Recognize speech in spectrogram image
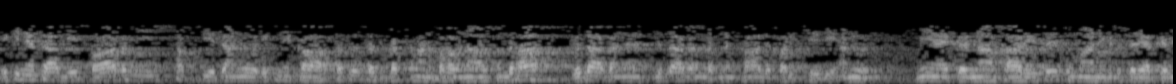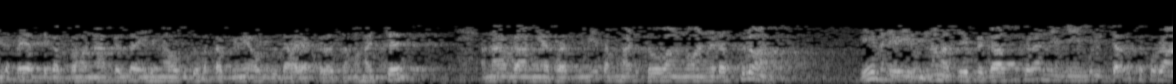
එකිනෙකාගේ පාරමී ශක්තියට අනුව එකිනෙකා සතර සතිපට්ඨාන භාවනාව සඳහා යොදා ගන්න යොදා ගන්න ලබන කාල පරිච්ඡේදයේ අනුව. මේ අය කරන ආකාරයට සමානයකට සැරයක් ඇවිල්ලා පැයක් දෙකක් භාවනා කරලා එහෙම අවුරුදු 7ක් නෙමෙයි අවුරුදු 10ක් කරලා සමහරට අනාගාමීයටත් නෙමෙයි සම්මාට සෝවාන් නොවන්නටත් පුළුවන්. එහෙම නෙවෙයි උන්වහන්සේ ප්‍රකාශ කරන්නේ මේ මුළු දවස පුරා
